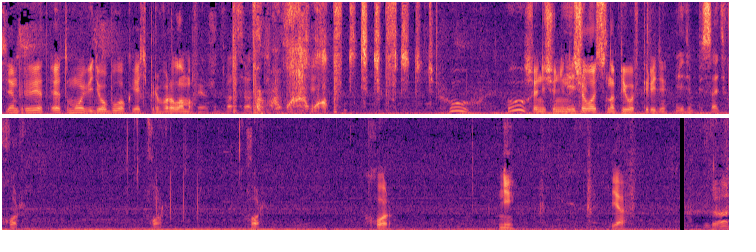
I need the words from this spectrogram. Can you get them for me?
Всем привет, это мой видеоблог, я теперь Варламов. Я уже 20 раз Еще ничего не Едем. началось, но пиво впереди. Едем писать хор. Хор. Хор. Хор. Не. Я. Да.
